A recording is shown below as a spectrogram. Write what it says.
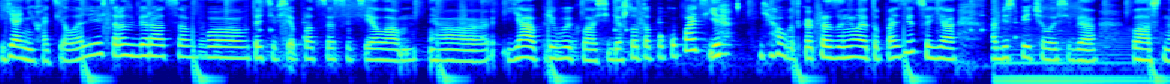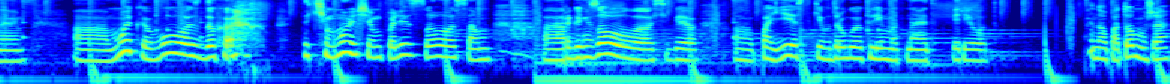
я не хотела лезть разбираться в вот эти все процессы тела. Я привыкла себе что-то покупать. Я, я вот как раз заняла эту позицию. Я обеспечила себя классной а, мойкой воздуха, таким моющим пылесосом, а, организовывала себе а, поездки в другой климат на этот период. Но потом уже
